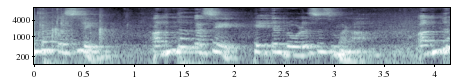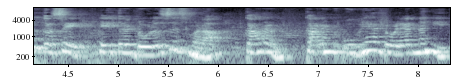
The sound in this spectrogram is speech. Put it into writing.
अंध कसले अंध कसे हे तर डोळसच म्हणा. अंध कसे हे तर डोळसच म्हणा. कारण कारण उघड्या डोळ्यांनाही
